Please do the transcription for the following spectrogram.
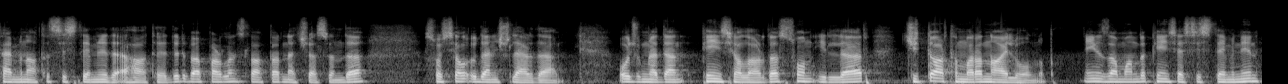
təminatı sistemini də əhatə edir və aparılan islahatlar nəticəsində sosial ödənişlərdə, o cümlədən pensiyalarda son illər ciddi artımlara nail olunub. Eyni zamanda pensiya sisteminin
